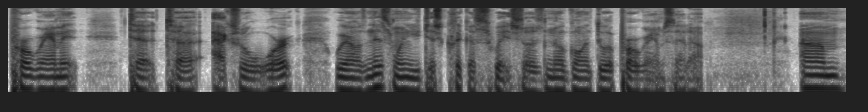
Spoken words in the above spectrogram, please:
program it to to actual work. Whereas on this one, you just click a switch, so there's no going through a program setup. Um,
